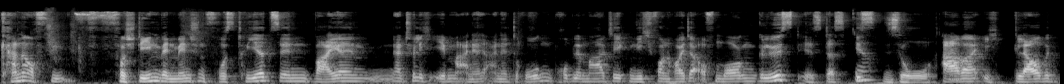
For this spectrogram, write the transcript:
kann auch verstehen, wenn Menschen frustriert sind, weil natürlich eben eine, eine Drogenproblematik nicht von heute auf morgen gelöst ist. Das ja. ist so. Aber ich glaube,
